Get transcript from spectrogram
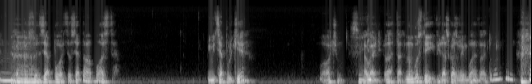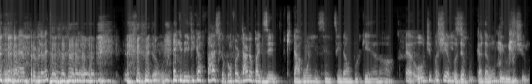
Hum. A pessoa dizia, pô, seu set tá uma bosta. E me disser por quê? Ótimo. Sim. Agora, ah, tá, não gostei, virar as costas vai embora, vai tomar no cu. É, o problema é teu. Então, É que daí fica fácil, fica confortável pra dizer que tá ruim sem, sem dar um porquê, né? Ó, é, ou tipo assim, por isso. exemplo, cada um tem um estilo,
